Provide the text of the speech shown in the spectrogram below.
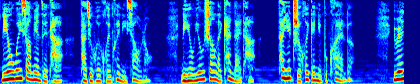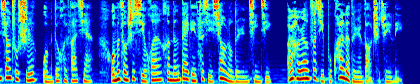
你用微笑面对它，它就会回馈你笑容；你用忧伤来看待它，它也只会给你不快乐。与人相处时，我们都会发现，我们总是喜欢和能带给自己笑容的人亲近，而和让自己不快乐的人保持距离。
